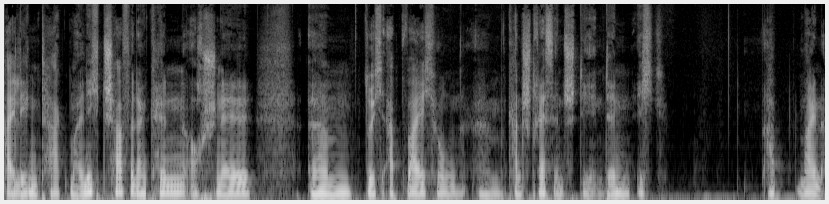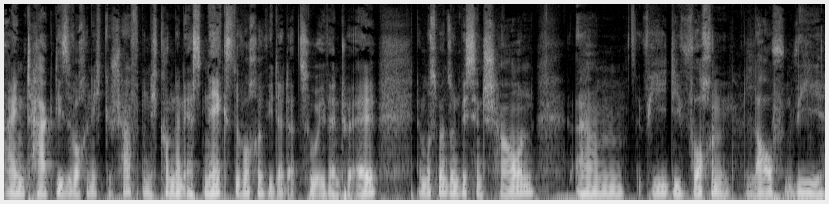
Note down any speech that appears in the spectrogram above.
heiligen Tag mal nicht schaffe, dann können auch schnell ähm, durch Abweichung ähm, kann Stress entstehen. Denn ich habe meinen einen Tag diese Woche nicht geschafft und ich komme dann erst nächste Woche wieder dazu, eventuell. Da muss man so ein bisschen schauen, ähm, wie die Wochen laufen, wie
